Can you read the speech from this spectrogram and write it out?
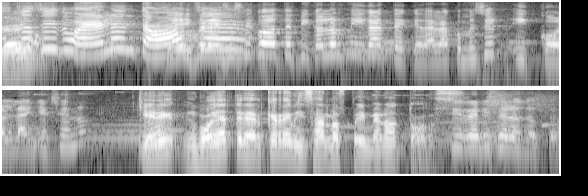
pero es que sí duele La entonces. diferencia es que cuando te pica la hormiga te queda la convención y con la inyección no. Quiere, voy a tener que revisarlos primero a todos. Sí, revíselos, doctor.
